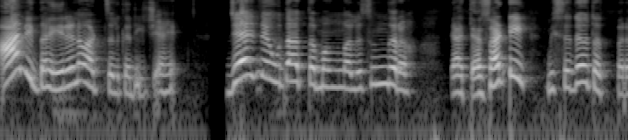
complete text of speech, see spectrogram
आणि धैर्यानं वाटचाल करायची आहे. जे जे उदात्त मंगल सुंदर त्या त्यासाठी मी सदैव तत्पर.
